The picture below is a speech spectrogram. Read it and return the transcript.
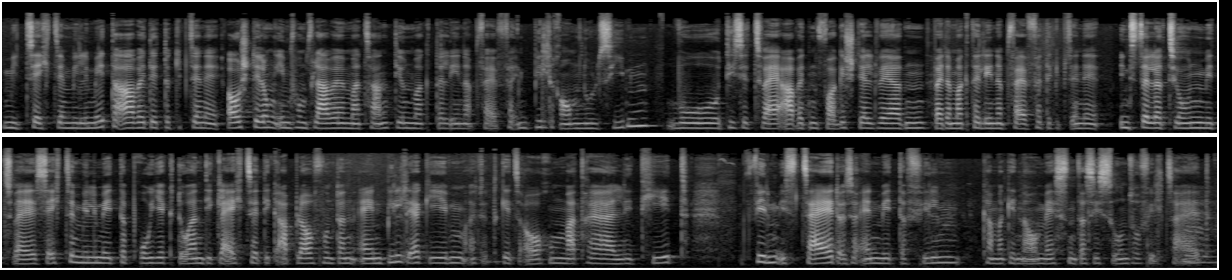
mit 16 mm arbeitet. Da gibt es eine Ausstellung eben von Flavio Mazzanti und Magdalena Pfeiffer im Bildraum 07, wo diese zwei Arbeiten vorgestellt werden. Bei der Magdalena Pfeiffer, da gibt es eine Installation mit zwei 16 mm Projektoren, die gleichzeitig ablaufen und dann ein Bild ergeben. Also da geht es auch um Materialität. Film ist Zeit, also ein Meter Film kann man genau messen, das ist so und so viel Zeit. Mhm.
